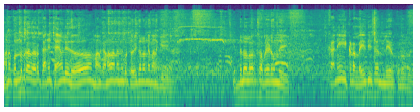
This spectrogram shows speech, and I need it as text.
మనకుంది బ్రదర్ కానీ టైం లేదు. మనకు అన్నదానం కూడా టోయికలు ఉన్నాయి మనకి. ఇద్దరు వరకు సపరేట్ ఉంది. కానీ ఇక్కడ లైవ్ తీసారు లేరు కులర్లు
